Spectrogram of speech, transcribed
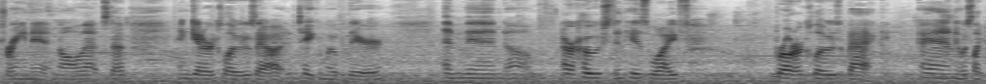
drain it and all that stuff and get our clothes out and take them over there. And then um, our host and his wife brought our clothes back and it was like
